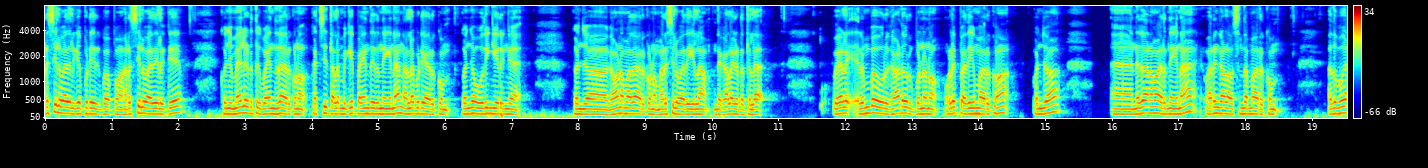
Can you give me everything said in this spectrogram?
அரசியல்வாதிகளுக்கு எப்படி இருக்குது பார்ப்போம். அரசியல்வாதிகளுக்கு கொஞ்சம் மேலிடத்துக்கு பயந்து தான் இருக்கணும். கட்சி தலைமைக்கு பயந்து இருந்தீங்கன்னா நல்லபடியாக இருக்கும். கொஞ்சம் ஒதுங்கி இருங்க. கொஞ்சம் கவனமாக தான் இருக்கணும் அரசியல்வாதிகளாம் இந்த காலகட்டத்தில். வேலை ரொம்ப ஒரு ஹார்ட் ஒர்க் பண்ணணும். உழைப்பு அதிகமாக இருக்கும். கொஞ்சம் நிதானமாக இருந்தீங்கன்னா வருங்காலம் வசந்தமாக இருக்கும். அதுபோக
